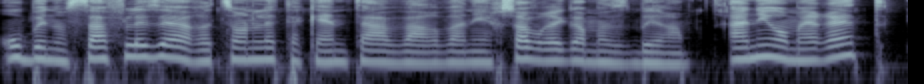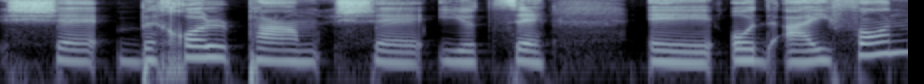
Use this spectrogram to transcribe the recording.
ובנוסף לזה, הרצון לתקן את העבר, ואני עכשיו רגע מסבירה. אני אומרת שבכל פעם שיוצא uh, עוד אייפון,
